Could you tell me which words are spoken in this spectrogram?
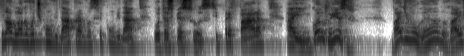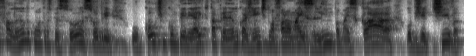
e logo logo eu vou te convidar para você convidar outras pessoas. Se prepara aí. Enquanto isso, vai divulgando, vai falando com outras pessoas sobre o coaching com PNL que tu está aprendendo com a gente de uma forma mais limpa, mais clara, objetiva.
